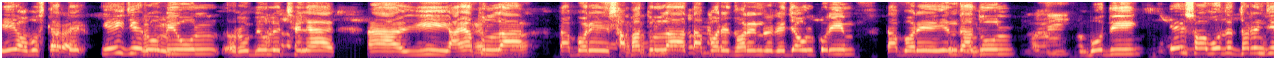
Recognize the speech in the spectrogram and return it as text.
এই অবস্থাতে এই যে রবিউল। রবিউলের ছেলে আহ, ই আয়াতুল্লাহ। তারপরে সাফাতুল্লাহ। তারপরে ধরেন রেজাউল করিম তারপরে ইন্দাদুল বদি। এই সব ওদের ধরেন যে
